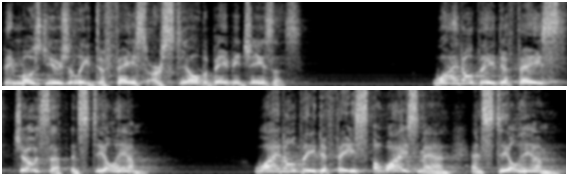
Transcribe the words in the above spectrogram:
They most usually deface or steal the baby Jesus. Why don't they deface Joseph and steal him? Why don't they deface a wise man and steal him?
